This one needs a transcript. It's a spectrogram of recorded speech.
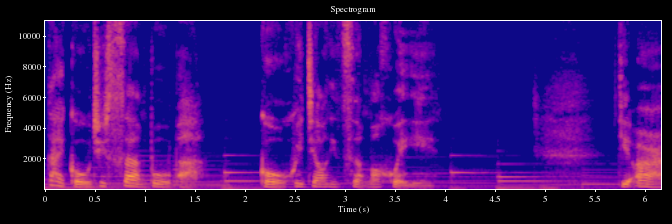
带狗去散步吧。狗会教你怎么回应。第二，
